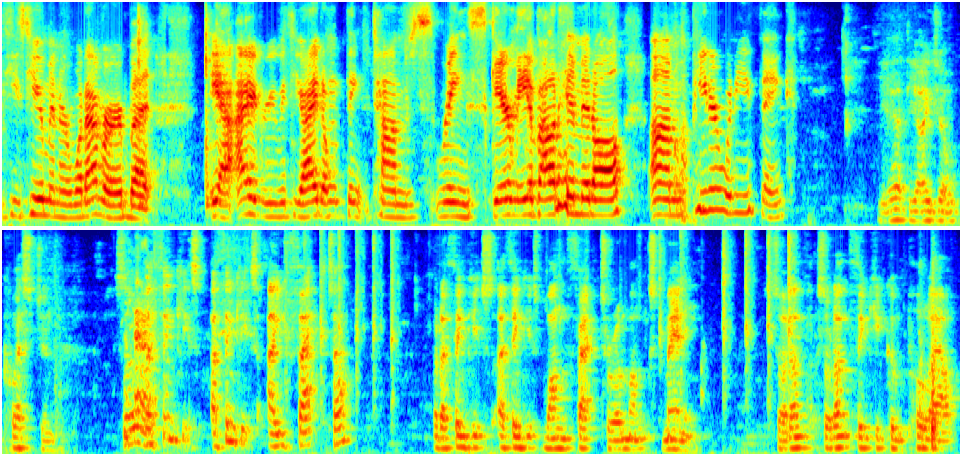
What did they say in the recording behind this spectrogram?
he's human or whatever, but yeah, I agree with you. I don't think Tom's rings scare me about him at all. Um, Peter, what do you think? Yeah, the age-old question. So Yeah. I think it's I think it's a factor, but I think it's I think it's one factor amongst many. So I don't so I don't think you can pull out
